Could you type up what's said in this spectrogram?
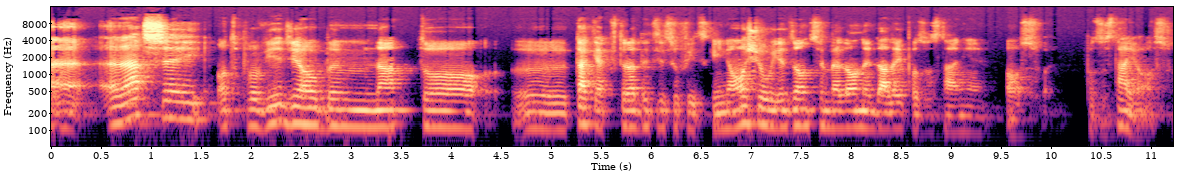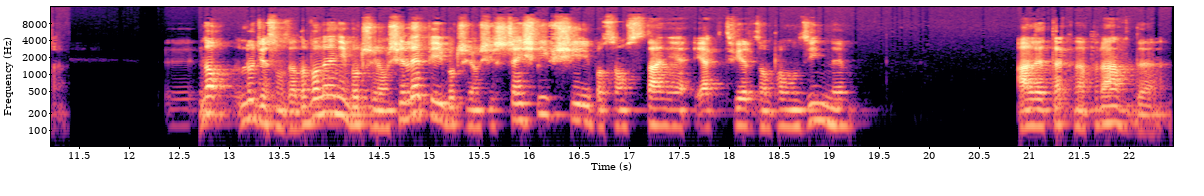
E, raczej odpowiedziałbym na to y, tak jak w tradycji sufickiej. No osioł jedzący melony dalej pozostanie osłem. Pozostaje osłem no, ludzie są zadowoleni, bo czują się lepiej, bo czują się szczęśliwsi, bo są w stanie, jak twierdzą, pomóc innym. Ale tak naprawdę,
